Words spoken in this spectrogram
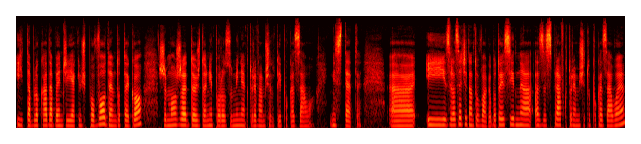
I ta blokada będzie jakimś powodem do tego, że może dojść do nieporozumienia, które Wam się tutaj pokazało. Niestety. E, I zwracajcie na to uwagę, bo to jest jedna ze spraw, które mi się tu pokazały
